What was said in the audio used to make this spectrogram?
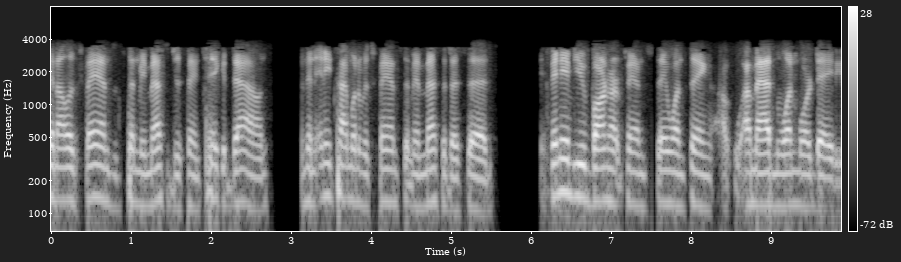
Then all his fans would send me messages saying, "Take it down." And then anytime one of his fans sent me a message, I said, "If any of you Barnhart fans say one thing, I'm adding one more day to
